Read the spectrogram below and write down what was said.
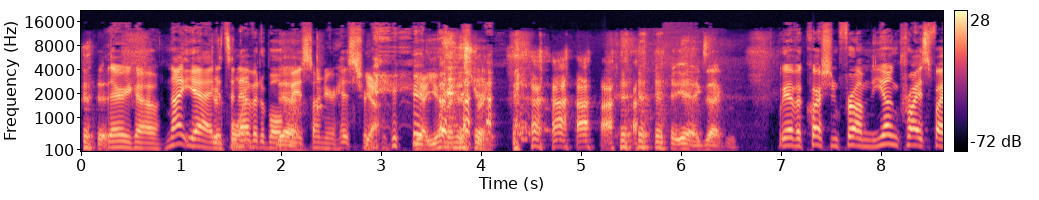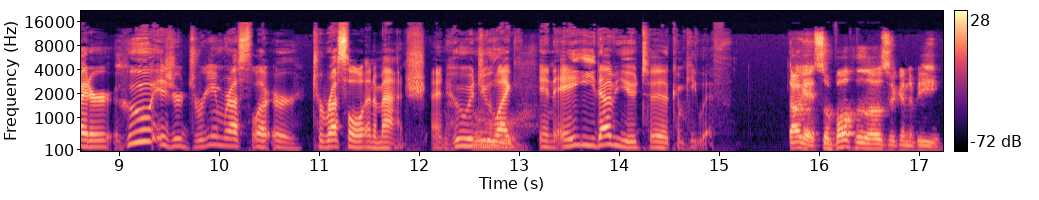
There you go. Not yet. Good it's point. inevitable Yeah. based on your history. Yeah, yeah you have a history. yeah, exactly. we have a question from the young prize fighter. Who is your dream wrestler to wrestle in a match? And who would you Ooh. like in AEW to compete with? Okay, so both of those are going to be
